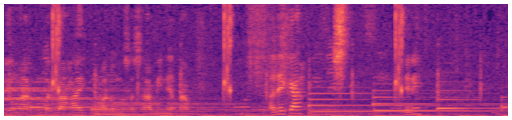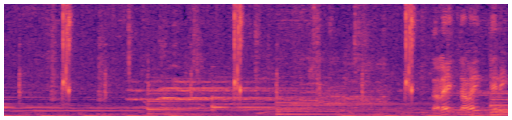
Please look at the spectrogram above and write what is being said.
yung aking may bahay kung ano masasabi niya tao. Halika. Sini. Talay, talay, dini.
